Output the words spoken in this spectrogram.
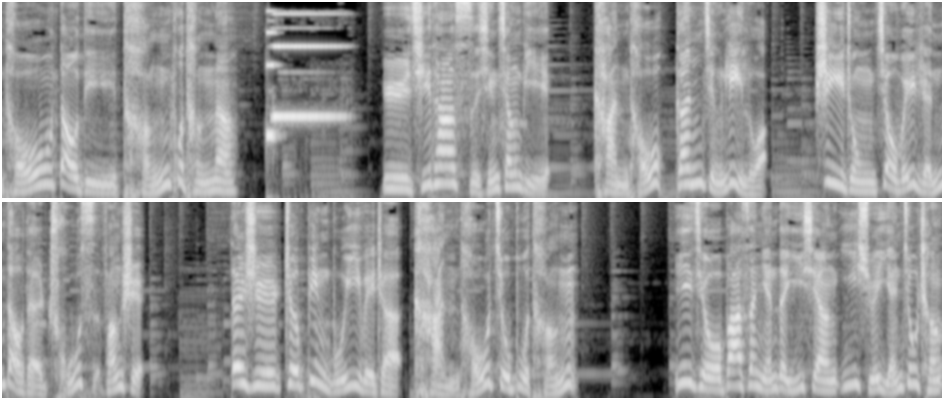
头到底疼不疼呢？与其他死刑相比，砍头干净利落，是一种较为人道的处死方式。但是这并不意味着砍头就不疼。一九八三年的一项医学研究称，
